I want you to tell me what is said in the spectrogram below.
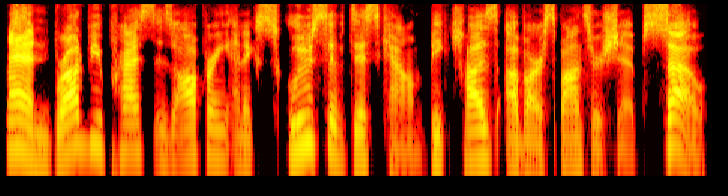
And Broadview Press is offering an exclusive discount because of our sponsorship. So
